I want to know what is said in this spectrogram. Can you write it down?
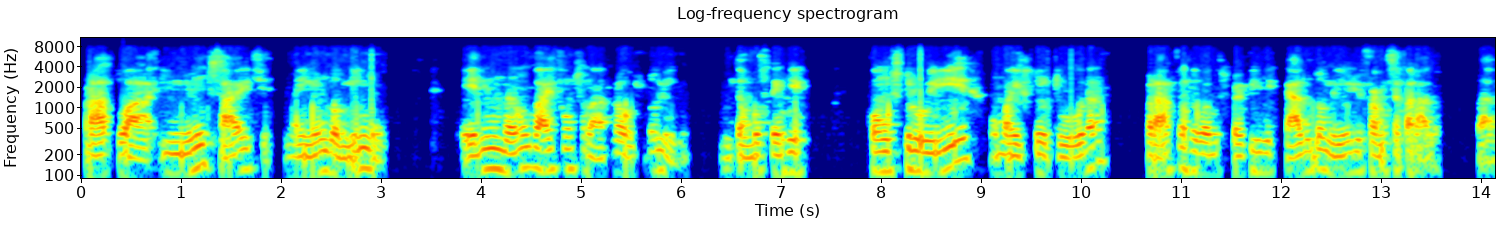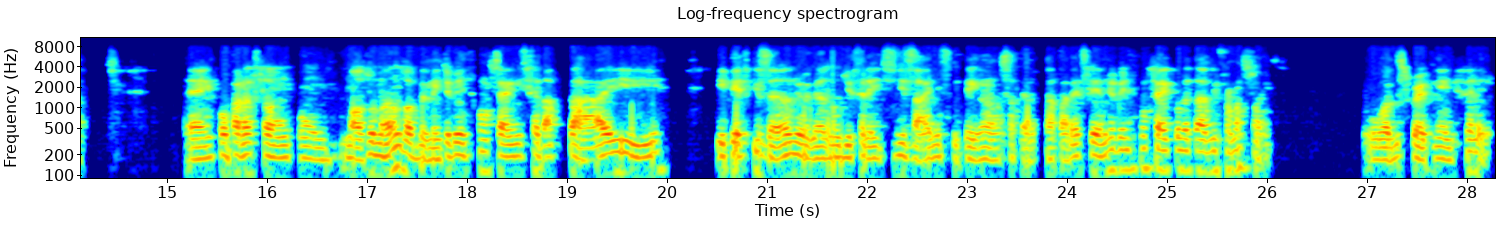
para atuar em um site, né, em um domínio, ele não vai funcionar para outro domínio. Então você tem que construir uma estrutura para fazer o web scraping de cada domínio de forma separada. Tá? É, em comparação com nós humanos, obviamente a gente consegue se adaptar e ir pesquisando, olhando diferentes designs que tem na nossa tela que está aparecendo, e a gente consegue coletar as informações o web scraping é diferente.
